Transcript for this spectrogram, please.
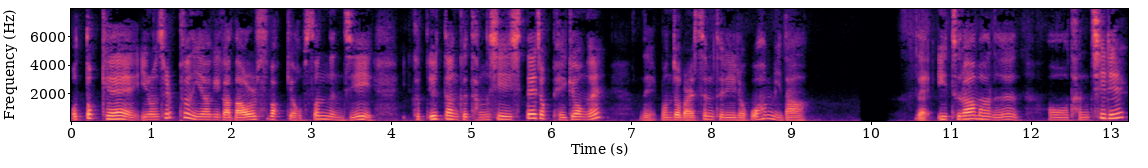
어떻게 이런 슬픈 이야기가 나올 수밖에 없었는지, 그, 일단 그 당시 시대적 배경을, 네, 먼저 말씀드리려고 합니다. 네, 이 드라마는 어, 단 7일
